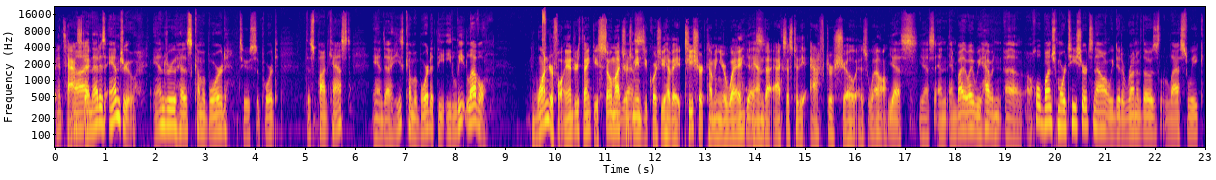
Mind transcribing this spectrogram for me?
Uh, Fantastic. and that is Andrew. Andrew has come aboard to support this podcast, and uh, he's come aboard at the elite level. Wonderful, Andrew. Thank you so much. Which means, of course, you have a T-shirt coming your way Yes. and uh, access to the after show as well. Yes, yes, and and by the way, we have an, uh, a whole bunch more T-shirts now. We did a run of those last week,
